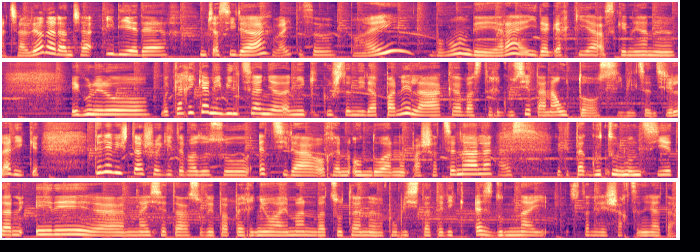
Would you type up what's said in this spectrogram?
Atxalde hon arantxa, idi eder. Untxazira? Bai, bon, be, ara, iragarkia azkenean eh, Egunero, karrikan ibiltzen jadanik ikusten dira panelak, bazter guzietan autoz ibiltzen zirelarik. Telebista egiten baduzu, ez zira horren ondoan pasatzen ala. Eta gutu nuntzietan ere, eh, naiz eta zure paperinoa eman batzutan eh, publizitaterik ez dut nahi, batzutan ere sartzen dira eta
